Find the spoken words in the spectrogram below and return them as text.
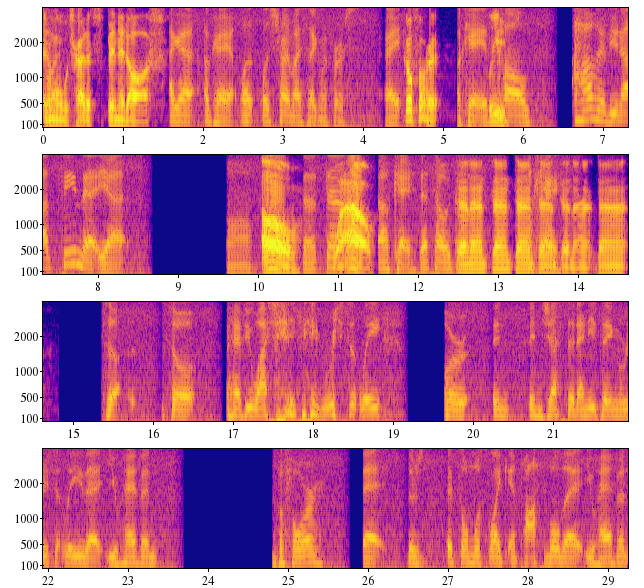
and Alright. we'll try to spin it off. I got. Okay, let, let's try my segment first. All right. Go for it. Okay, it's Please. called. How have you not seen that yet? Oh. Oh. dun, dun. Wow. Okay, that's how it goes. Dun, Okay. So, so have you watched anything recently, or in, ingested anything recently that you haven't before? That there's, it's almost like impossible that you haven't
